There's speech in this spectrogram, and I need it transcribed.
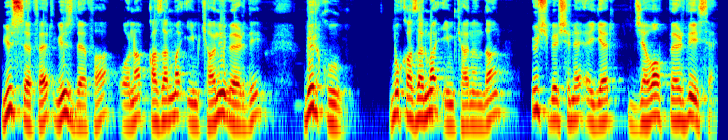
yüz sefer, yüz defa ona kazanma imkanı verdi. Bir kul bu kazanma imkanından üç beşine eğer cevap verdiyse,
